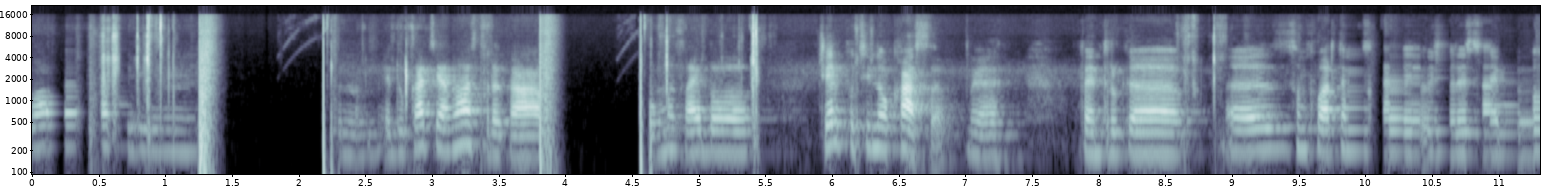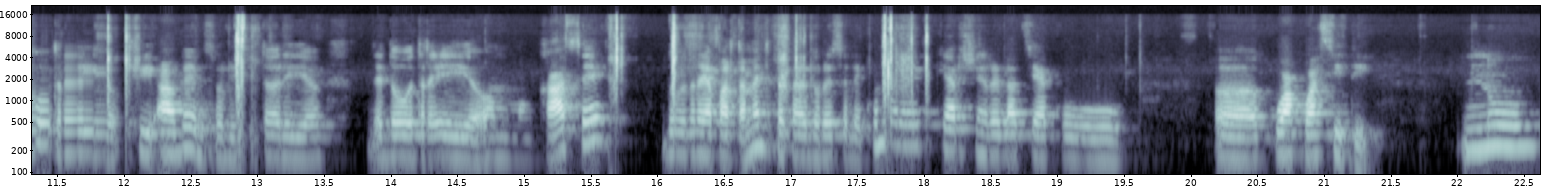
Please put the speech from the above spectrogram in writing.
cumva parte din educația noastră ca român să aibă cel puțin o casă. Pentru că uh, sunt foarte mulți care își doresc să aibă două, trei și avem solicitări de două, trei um, case, două, trei apartamente pe care doresc să le cumpere, chiar și în relația cu, uh, cu Aqua City. Nu,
